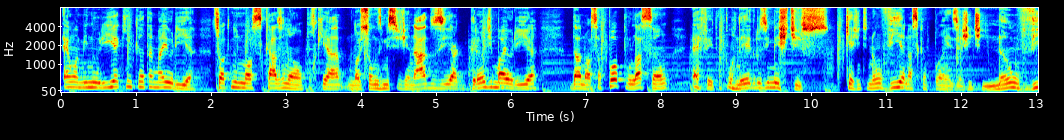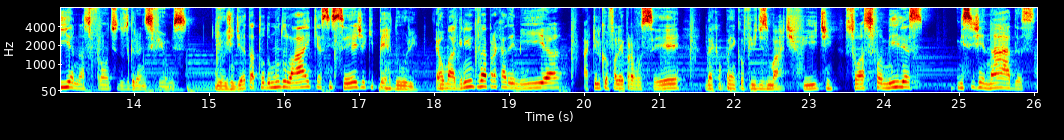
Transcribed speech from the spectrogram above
é uma minoria que encanta a maioria. Só que no nosso caso não, porque a, nós somos miscigenados e a grande maioria da nossa população é feita por negros e mestiços, que a gente não via nas campanhas a gente não via nas frontes dos grandes filmes. E hoje em dia tá todo mundo lá e que assim seja, que perdure. É o magrinho que vai pra academia, aquilo que eu falei para você, da campanha que eu fiz de Smart Fit. São as famílias miscigenadas,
